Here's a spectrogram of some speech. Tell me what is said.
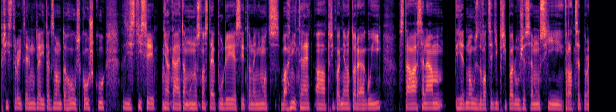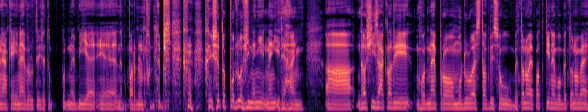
přístroj, který mu dělají takzvanou tahovou zkoušku, zjistí si, jaká je tam únosnost té půdy, jestli to není moc bahnité a případně na to reagují. Stává se nám jednou z 20 případů, že se musí vracet pro nějaké jiné vruty, že to podnebí je, je nebo pardon, podnebí, že to podloží není, není ideální. A další základy vhodné pro modulové stavby jsou betonové patky nebo betonové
